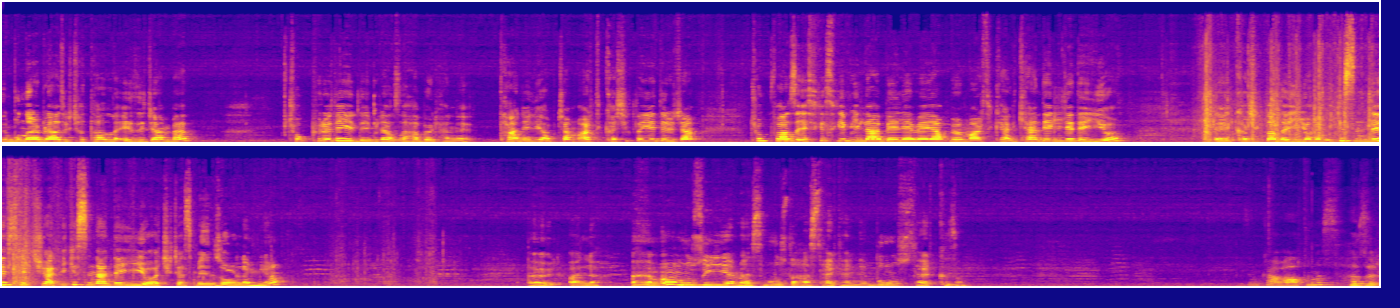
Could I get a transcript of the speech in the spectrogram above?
Şimdi bunları birazcık çatalla ezeceğim ben. Çok püre değil de biraz daha böyle hani taneli yapacağım. Artık kaşıkla yedireceğim. Çok fazla eskisi gibi illa BLV yapmıyorum artık yani kendi eliyle de yiyor. Ee, kaşıkla da yiyor. Hani ikisini de seçiyor. Yani ikisinden de yiyor açıkçası. Beni zorlamıyor. Evet Allah. Ama muzu yiyemezsin. Muz daha sert anne. Bu muz sert kızım. Kahvaltımız hazır.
